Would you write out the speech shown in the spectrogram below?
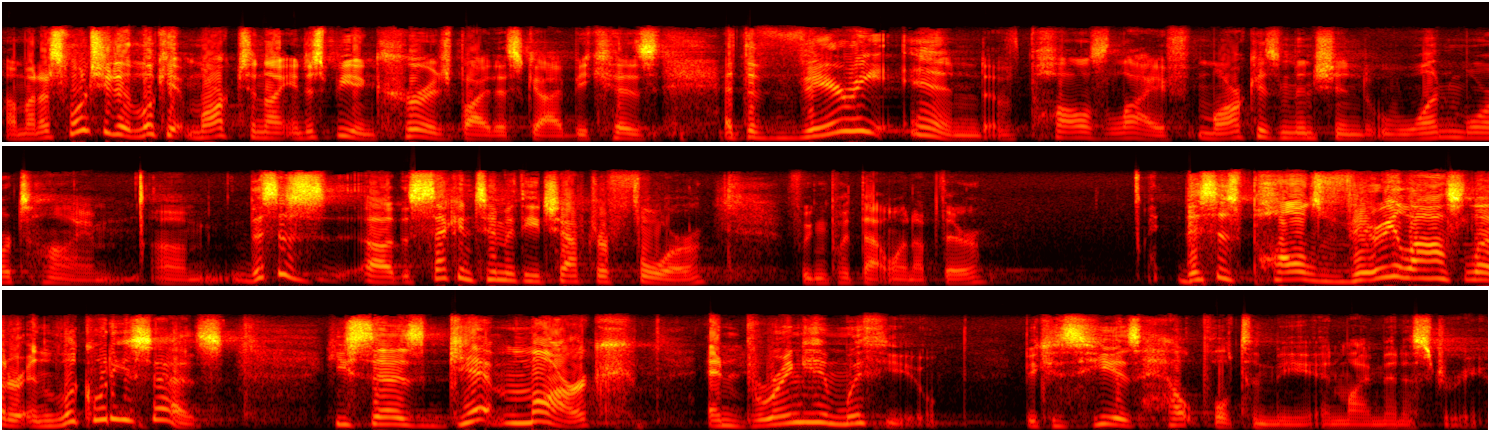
Um, and I just want you to look at Mark tonight and just be encouraged by this guy because at the very end of Paul's life, Mark is mentioned one more time. Um, this is uh, the Second Timothy chapter 4, if we can put that one up there. This is Paul's very last letter, and look what he says. He says, Get Mark and bring him with you, because he is helpful to me in my ministry.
